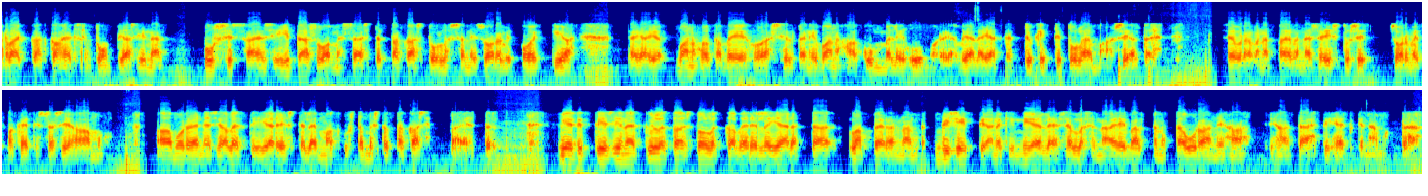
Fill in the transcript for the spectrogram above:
raikkaat kahdeksan tuntia siinä bussissa ensin Itä-Suomessa ja sitten takas tullessa niin sormi poikki ja, ja, ja vanhoilta VHSiltä niin vanhaa kummelihuumoria vielä jätkät tykitti tulemaan sieltä. Seuraavana päivänä se istui sormipaketissa siihen aamu, aamureenesi ja alettiin järjestelemään matkustamista takaisinpäin. Että mietittiin siinä, että kyllä taisi tolle kaverille jäädä tämä Lappeenrannan visiitti ainakin mieleen sellaisena, ei välttämättä uran ihan, ihan tähtihetkenä, mutta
